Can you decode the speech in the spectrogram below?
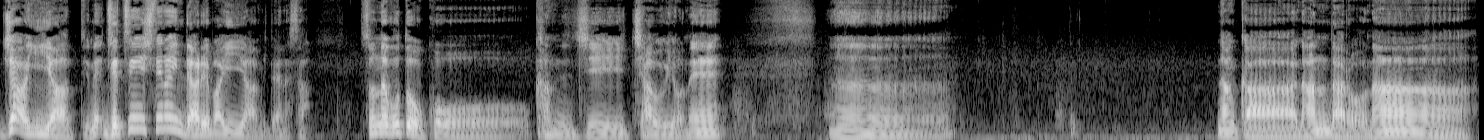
じゃあいいやっていうね、絶縁してないんであればいいや、みたいなさ、そんなことをこう、感じちゃうよね。うーん。なんか、なんだろうな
